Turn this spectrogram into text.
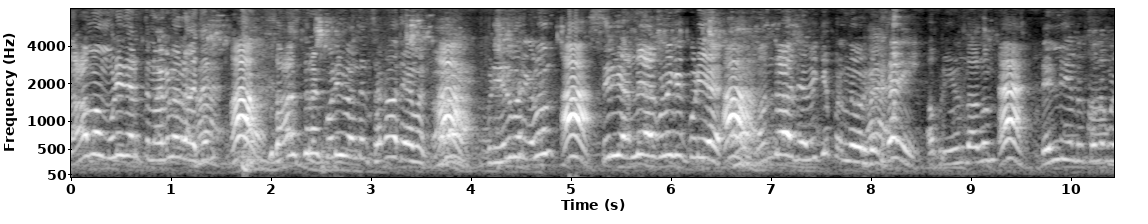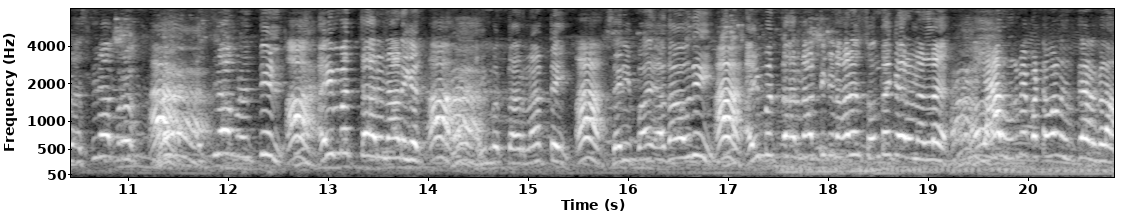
நாம முடிதெடுத்த நகலராஜன். சாஸ்திர கொடி வந்த சகாதேவன். இப்படி இருவர்களும். சிறிய அன்னையா விளங்கக்கூடிய ஆ. மந்திராதேவிக்கு பிறந்தவர்கள் சரி. அப்படி இருந்தாலும். டெல்லி என்று சொல்லக்கூடிய அஸ்தினாபுரம் அஸ்தினாபுரத்தில் ஐம்பத்தாறு நாடுகள் ஐம்பத்தாறு நாட்டை. சரி அதாவது. ஐம்பத்தாறு நாட்டுக்கு நானும் சொந்தக்காரன் அல்ல யார் உரிமைப்பட்டவங்களும் இருக்கிறார்களா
